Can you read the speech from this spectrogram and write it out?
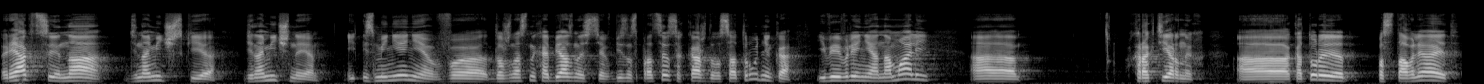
реакции на динамические, динамичные изменения в должностных обязанностях, в бизнес-процессах каждого сотрудника и выявление аномалий а, характерных, которые поставляет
